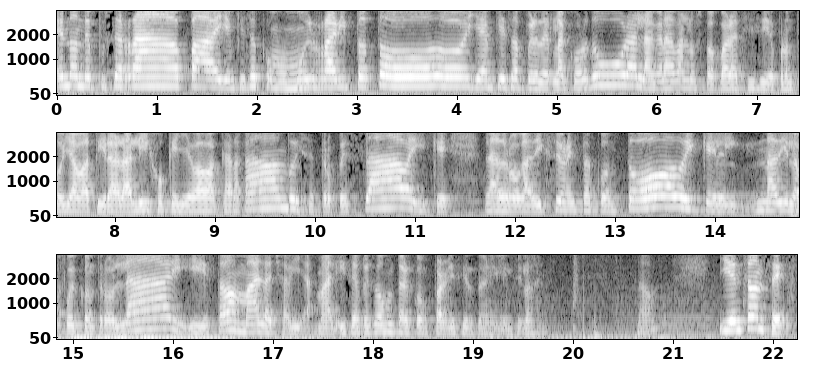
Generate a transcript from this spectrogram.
en donde pues se rapa y empieza como muy rarito todo, ya empieza a perder la cordura, la graban los paparazzis y de pronto ya va a tirar al hijo que llevaba cargando y se tropezaba y que la drogadicción está con todo y que nadie la puede controlar y, y estaba mal la chavilla, mal. Y se empezó a juntar con Paris Hilton y Lindsay Lohan, ¿no? Y entonces,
